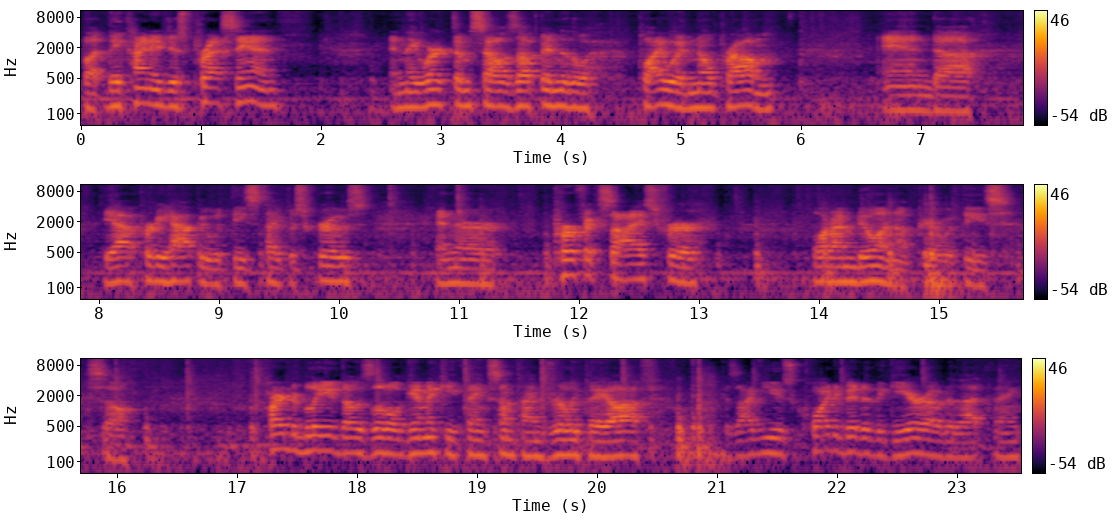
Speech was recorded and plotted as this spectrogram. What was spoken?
but they kind of just press in and they work themselves up into the plywood no problem. And uh, yeah, pretty happy with these type of screws and they're perfect size for what I'm doing up here with these. So hard to believe those little gimmicky things sometimes really pay off because I've used quite a bit of the gear out of that thing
